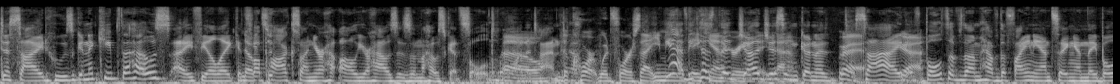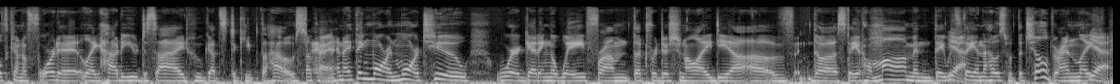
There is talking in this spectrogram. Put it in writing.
decide who's going to keep the house, I feel like it's No, a it's a- pox on your all your houses and the house gets sold one at a Oh, time. The court would force that. You mean yeah, because can't the agree? judge that- yeah. isn't going to Right. decide Yeah. if both of them have the financing and they both can afford it. Like, how do you decide who gets to keep the house? Okay. And, and I think more and more too, we're getting away from the traditional idea of the stay-at-home mom and they would Yeah. stay in the house with the children. Like, Yeah.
